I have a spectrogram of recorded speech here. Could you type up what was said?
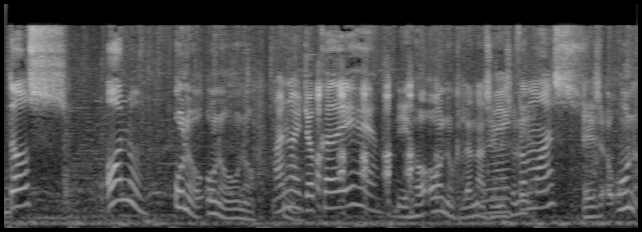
2, ONU. Uno, uno, uno. Bueno, ¿yo qué dije? Dijo ONU, que las Naciones ¿Y Unidas. cómo es? Es uno.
